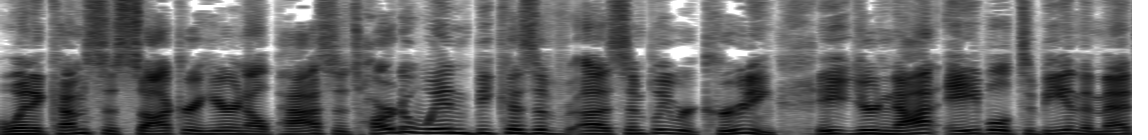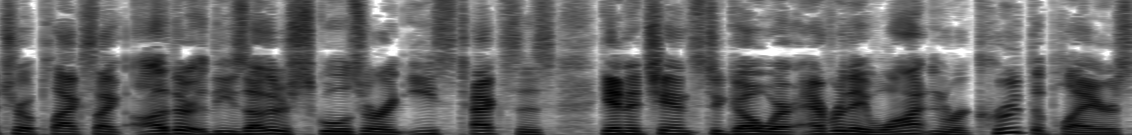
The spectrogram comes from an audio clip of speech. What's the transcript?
when it comes to soccer here in El Paso, it's hard to win because of uh, simply recruiting. It- you're not able to be in the metroplex like other these other schools who are in East Texas, getting a chance to go wherever they want and recruit the players.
